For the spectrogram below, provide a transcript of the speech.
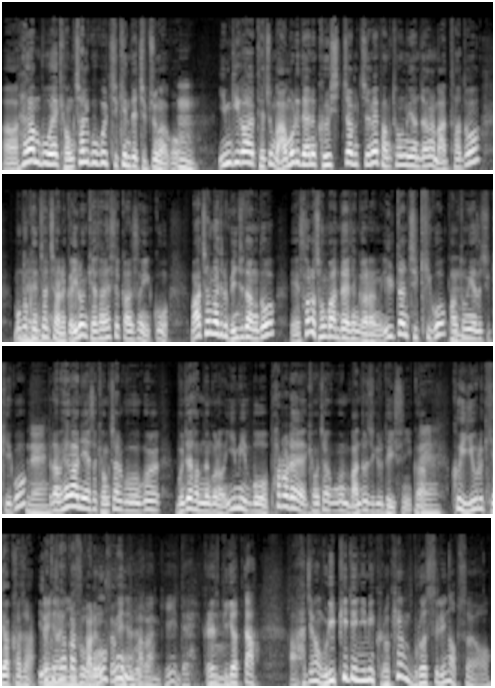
어, 행안부의 경찰국을 지키는 데 집중하고 음. 임기가 대충 마무리되는 그 시점쯤에 방통위원장을 맡아도 뭔가 네. 괜찮지 않을까 이런 계산을 했을 가능성이 있고 마찬가지로 민주당도 예, 서로 정반대 생각을 하는 일단 지키고 방통위에서 음. 지키고 네. 그다음에 행안위에서 경찰국을 문제 삼는 거는 이미 뭐 8월에 경찰국은 만들어지기로 돼 있으니까 네. 그 이유를 기약하자 이렇게 생각할 이후, 가능성이 있는 거죠. 하반기. 네. 그래서 음. 비겼다. 아, 하지만 우리 PD님이 그렇게 물었을 리는 없어요.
